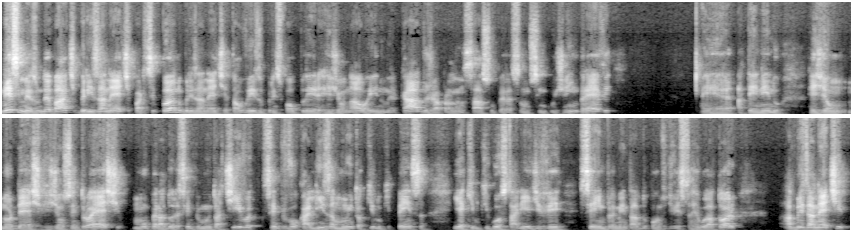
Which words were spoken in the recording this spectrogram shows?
Nesse mesmo debate, Brisanet participando, Brisanet é talvez o principal player regional aí no mercado, já para lançar a superação do 5G em breve, é, atendendo região Nordeste, região Centro-Oeste, uma operadora sempre muito ativa, sempre vocaliza muito aquilo que pensa e aquilo que gostaria de ver ser implementado do ponto de vista regulatório. A Brisanet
